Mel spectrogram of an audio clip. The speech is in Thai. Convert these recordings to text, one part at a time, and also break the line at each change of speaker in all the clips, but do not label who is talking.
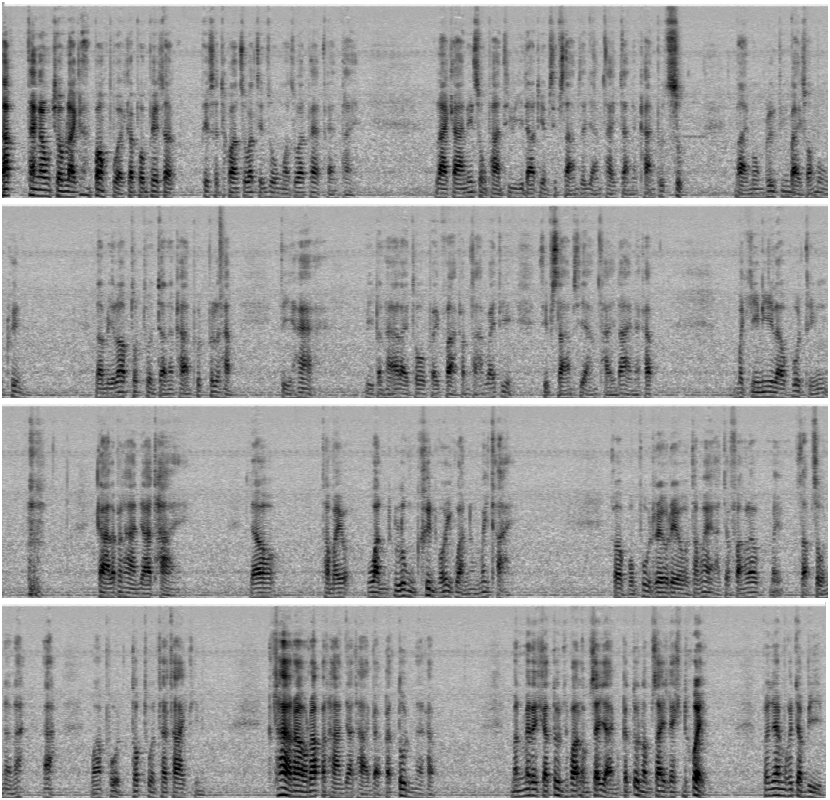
ครับท่านกำลังชมรายการป้องป่วยกับผมเภสัชเภสัชกรสุวัสดิ์สินสูงหมอสุวัสดิ์แพทย์แผนไทย รายการนี้ส่งผ่านทีวีดาวเทียม 13 สยามไทยจันทร์อังคารพุธศุกร์บ่ายโมงครึ่งถึงบ่ายสองโมงครึ่งเรามีรอบทบทวนจันทร์อังคารพุธพฤหัสตีห้ามีปัญหาอะไรโทรไปฝากคำถามไว้ที่ 13 สยามไทยได้นะครับ เมื่อกี้นี้เราพูดถึงการรับประทานยาถ่าย แล้ว ทำไมวันรุ่งขึ้นของอีกวันไม่ถ่าย ก็ผมพูดเร็วๆทำให้อาจจะฟังแล้วไม่สับสนนะนะอะมาพูดทบทวนช้าๆอีกทีหนึงถ้าเรารับประทานยาถ่ายแบบกระตุ้นนะครับ มันไม่ได้กระตุ้นเฉพาะลำไส้ใหญ่ มันกระตุ้นลำไส้เล็กด้วย เพราะฉะนั้นมันก็จะบีบ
